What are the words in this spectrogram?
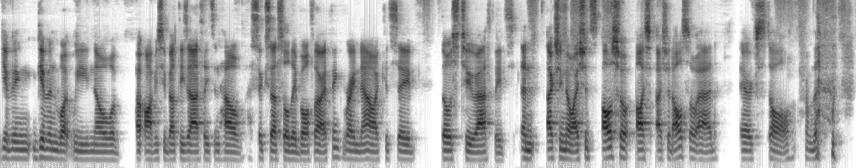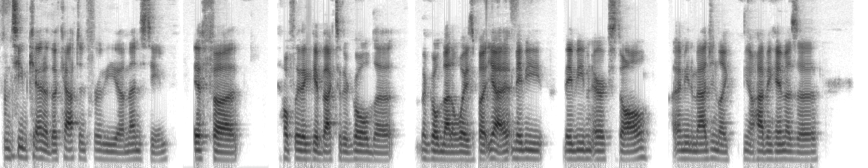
giving given what we know obviously about these athletes and how successful they both are, I think right now I could say those two athletes. And actually, no, I should also I should also add Eric Staal from the from Team Canada, the captain for the uh, men's team. If uh, hopefully they get back to their gold uh, the gold medal ways, but yeah, maybe maybe even Eric Staal. I mean, imagine like you know having him as a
